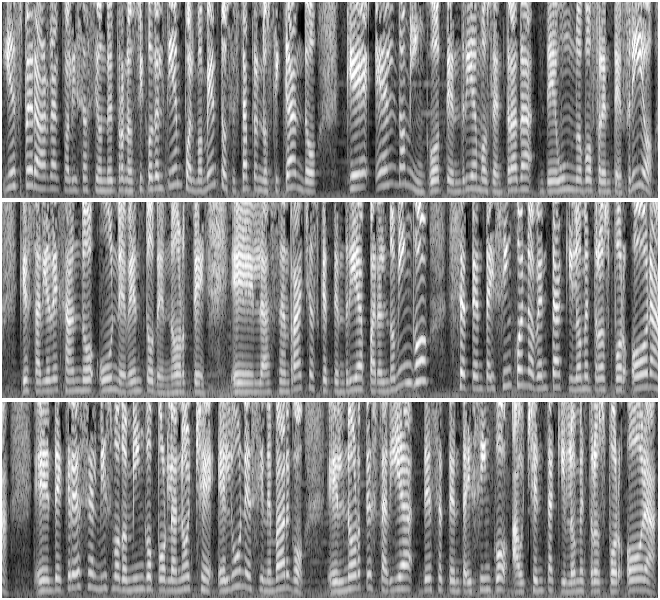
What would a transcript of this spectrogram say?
y esperar la actualización del pronóstico del tiempo. Al momento se está pronosticando que el domingo tendríamos la entrada de un nuevo frente frío que estaría dejando un evento de norte. Eh, las rachas que tendría para el domingo, 75 a 90 kilómetros por hora. Eh, decrece el mismo domingo por la noche. El lunes, sin embargo, el norte estaría de 75 a 80 kilómetros por hora.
